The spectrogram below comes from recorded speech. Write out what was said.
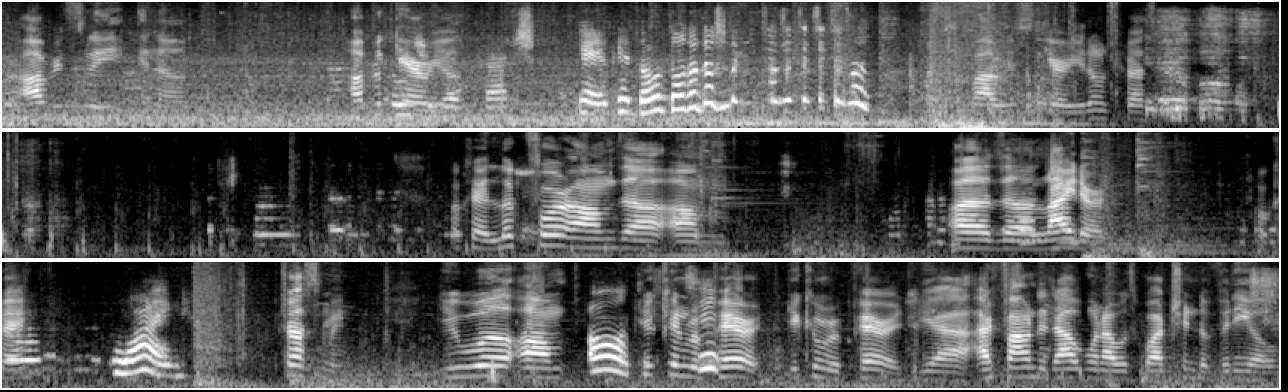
We're obviously in a public Don't area. crash. Okay, okay, don't, don't, don't, don't, don't, don't, don't, don't, don't. Wow, you're scary. You don't trust me. Okay, look for um the um uh the lighter. Okay, Why? trust me. You will um Oh, you can fix it? repair it. You can repair it. Yeah, I found it out when I was watching the video,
